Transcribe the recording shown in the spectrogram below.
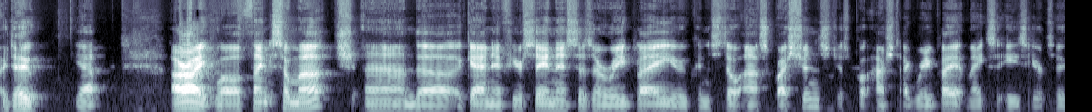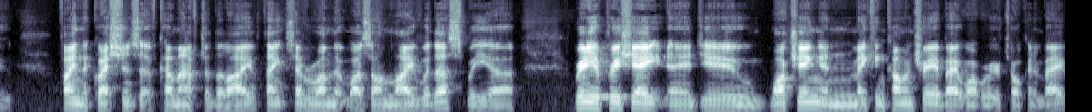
I do. Yeah. All right. Well, thanks so much. And uh, again, if you're seeing this as a replay, you can still ask questions. Just put hashtag replay. It makes it easier to find the questions that have come after the live. Thanks everyone that was on live with us. We uh, really appreciate uh, you watching and making commentary about what we were talking about.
